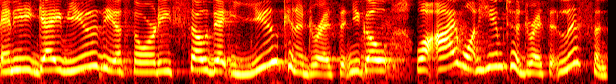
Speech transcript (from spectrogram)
And He gave you the authority so that you can address it. And you go, Well, I want Him to address it. Listen,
